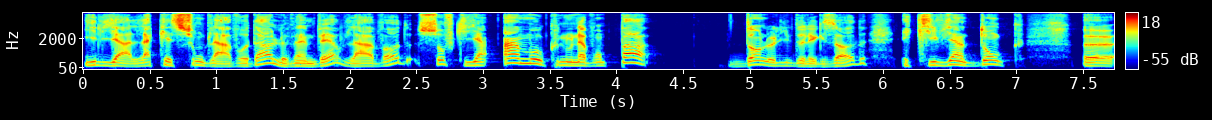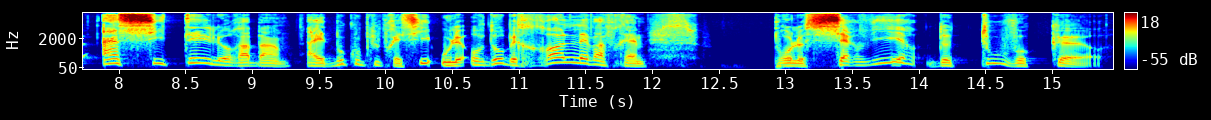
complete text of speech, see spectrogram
il y a la question de la avoda, le même verbe, la avod, sauf qu'il y a un mot que nous n'avons pas dans le livre de l'Exode et qui vient donc euh, inciter le rabbin à être beaucoup plus précis, ou le ovdo bechol levafrem, pour le servir de tous vos cœurs.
